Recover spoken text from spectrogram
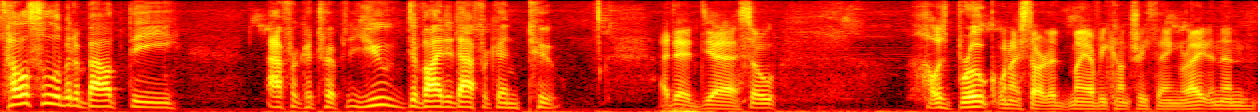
Tell us a little bit about the Africa trip. You divided Africa in two. I did, yeah. So I was broke when I started my every country thing, right? And then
